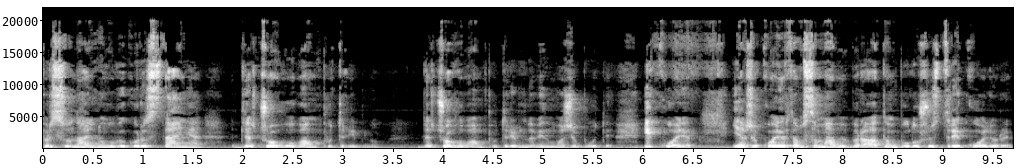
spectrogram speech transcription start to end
персонального використання, для чого вам потрібно. Для чого вам потрібно, він може бути. І колір. Я вже колір там сама вибирала, там було щось три кольори.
